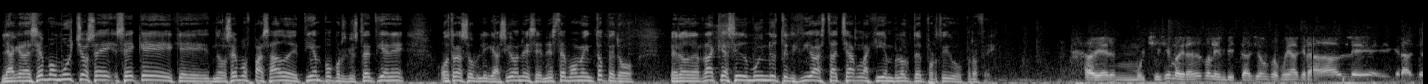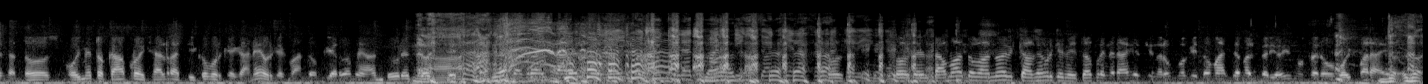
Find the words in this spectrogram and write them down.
Le agradecemos mucho, sé, sé que, que, nos hemos pasado de tiempo porque usted tiene otras obligaciones en este momento, pero, pero de verdad que ha sido muy nutritiva esta charla aquí en Blog Deportivo, profe. Javier, muchísimas gracias por la invitación, fue muy agradable, gracias a todos. Hoy me tocaba aprovechar el ratico porque gané, porque cuando pierdo me dan duro. Entonces, nos, sentamos a tomarnos el café porque necesito aprender a gestionar un poquito más el tema del periodismo, pero voy para eso.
